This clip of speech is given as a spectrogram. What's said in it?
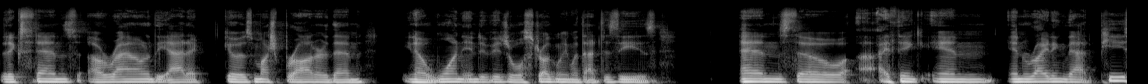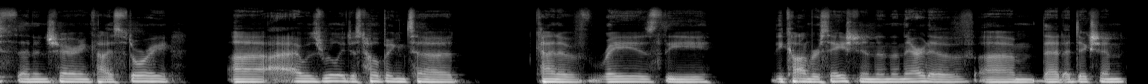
that extends around the addict goes much broader than you know one individual struggling with that disease. And so i think in in writing that piece and in sharing kai's story uh, i was really just hoping to kind of raise the the conversation and the narrative um, that addiction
